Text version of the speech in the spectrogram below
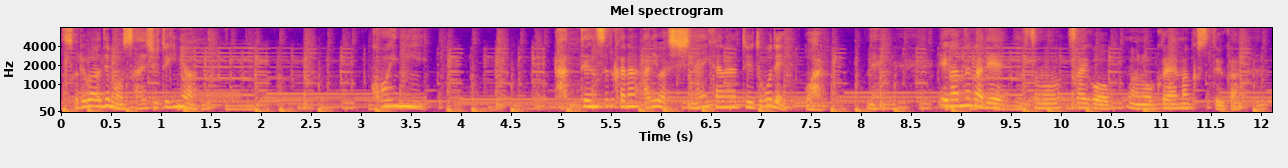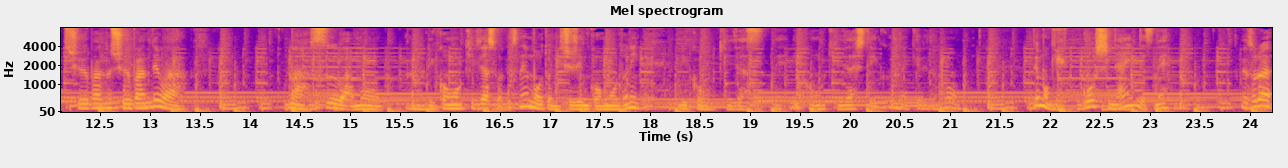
それはでも最終的には恋に発展するかな？あるいはしないかなというところで終わる。ね、映画の中でその最後あのクライマックスというか終盤の終盤ではまあスーはもう離婚を切り出すわけですね。モードに主人公モードに離婚を切り出す、ね、離婚を切り出していくんだけれどもでも月光しないんですね。でそれは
